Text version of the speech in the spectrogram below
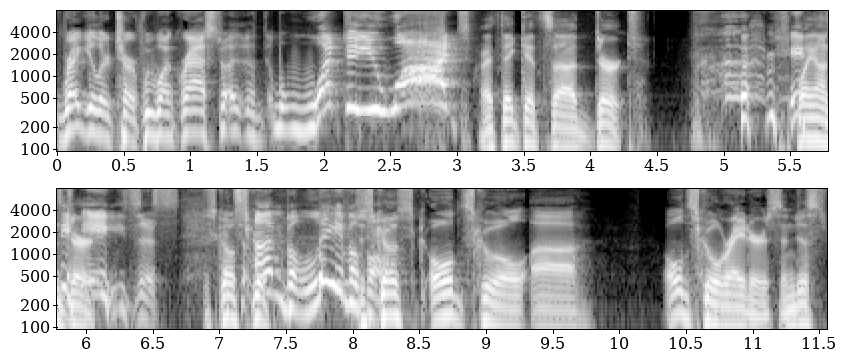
regular turf. We want grass. Uh, What do you want? I think it's uh, dirt. Just play on dirt. Jesus. Just go it's school- unbelievable. Just go sc- old school, uh, old school Raiders, and just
